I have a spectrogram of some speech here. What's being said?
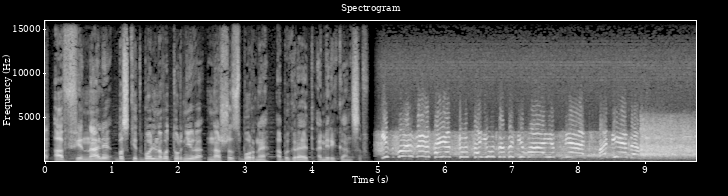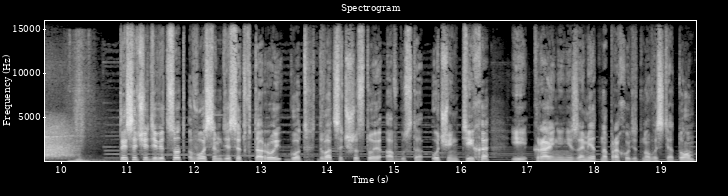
of. а в финале баскетбольного турнира наша сборная обыграет американцев. И 1982 год, 26 августа. Очень тихо и крайне незаметно проходит новость о том,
